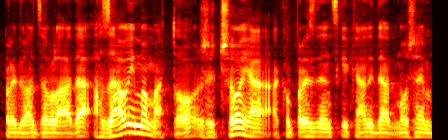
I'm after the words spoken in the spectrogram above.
predvádza vláda. A zaujíma ma to, že čo ja ako prezidentský kandidát môžem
